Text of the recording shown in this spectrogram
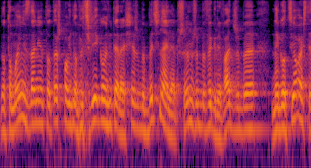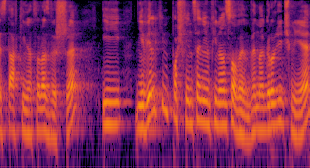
no to moim zdaniem to też powinno być w jego interesie, żeby być najlepszym, żeby wygrywać, żeby negocjować te stawki na coraz wyższe i niewielkim poświęceniem finansowym wynagrodzić mnie,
